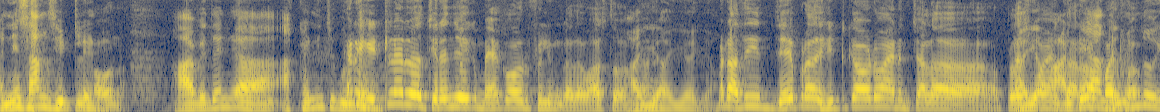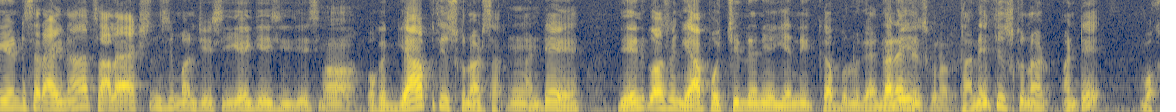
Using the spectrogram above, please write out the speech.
అన్ని సాంగ్స్ హిట్లే. అవును. ఆ విధంగా అక్కడి నుంచి హిట్లర్ చిరంజీవికి మేక్ ఓవర్ ఫిలిం కదా వాస్తవం అయ్యో అయ్యో అయ్యో. బట్ అది జయప్రద హిట్ కావడం ఆయనకు చాలా ప్లస్ అంటే. అంతకుముందు ఏంటి సార్ ఆయన చాలా యాక్షన్ సినిమాలు చేసి అవి చేసి చేసి. ఒక గ్యాప్ తీసుకున్నాడు సార్. అంటే దేనికోసం గ్యాప్ వచ్చిందని అవన్నీ కబుర్లు కానీ తనే తీసుకున్నారు. తనే తీసుకున్నాడు అంటే ఒక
